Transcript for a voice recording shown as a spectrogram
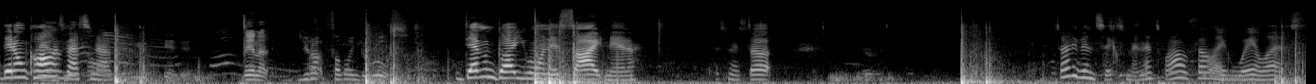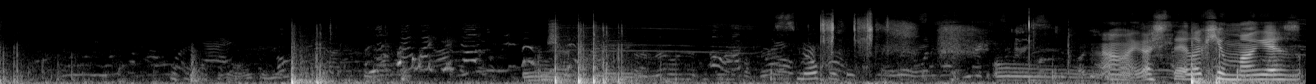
They don't call it And he fast called enough. it, he's hit. Nana, you're not following the rules. Devin got you on his side, Nana. That's messed up. It's already been six minutes. Wow, it felt like way less. Oh, Oh my gosh, they look humongous.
